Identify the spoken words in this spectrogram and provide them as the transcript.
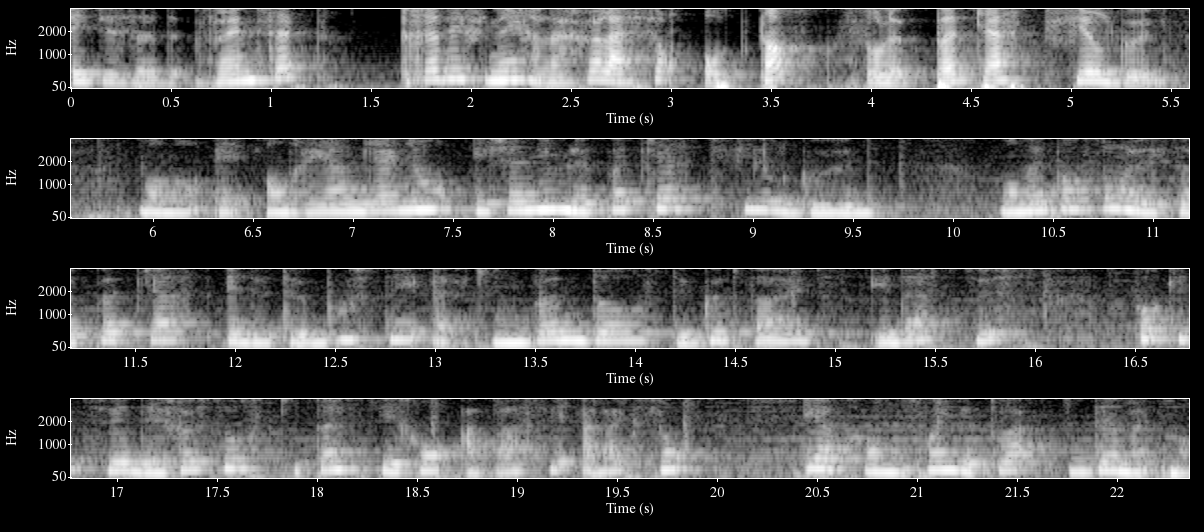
Épisode 27 Redéfinir la relation au temps sur le podcast Feel Good. Mon nom est Andréane Gagnon et j'anime le podcast Feel Good. Mon intention avec ce podcast est de te booster avec une bonne dose de good vibes et d'astuces pour que tu aies des ressources qui t'inspireront à passer à l'action et à prendre soin de toi dès maintenant.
